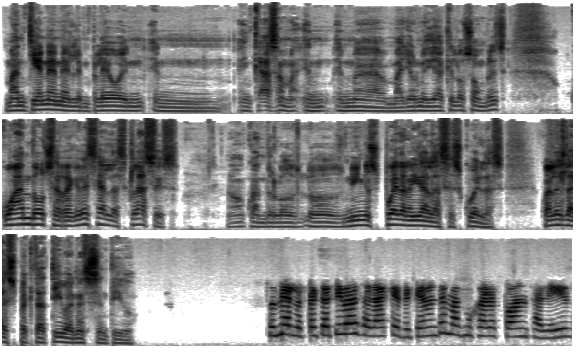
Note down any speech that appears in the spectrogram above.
mantienen el empleo en, en, casa en, en una mayor medida que los hombres, cuando se regrese a las clases, ¿no? cuando los niños puedan ir a las escuelas? ¿Cuál es la expectativa en ese sentido? Pues mira, la expectativa será que efectivamente más mujeres puedan salir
